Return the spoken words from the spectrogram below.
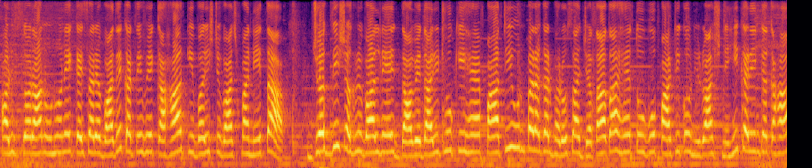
और इस दौरान उन्होंने कई सारे वादे करते हुए कहा कि वरिष्ठ भाजपा नेता जगदीश अग्रवाल ने दावेदारी ठोकी है। पार्टी उन पर अगर भरोसा जताता है तो वो पार्टी को निराश नहीं करेंगे, कहा।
